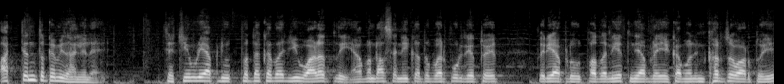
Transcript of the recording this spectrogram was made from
अत्यंत कमी झालेला आहे. त्याच्यामुळे आपली उत्पादकता जी वाढत नाही आपण रासायनिक खतं भरपूर देतो आहे तरी आपलं उत्पादन येत नाही आपल्या एकामधून खर्च वाढतो आहे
